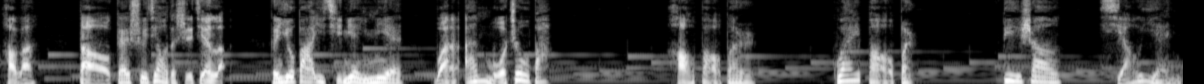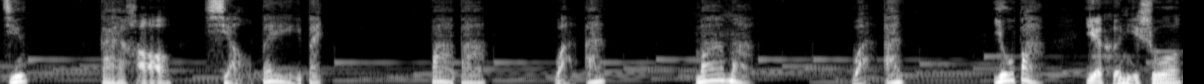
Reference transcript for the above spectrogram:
好了，到该睡觉的时间了，跟优爸一起念一念晚安魔咒吧。好宝贝儿，乖宝贝儿，闭上小眼睛。盖好小被被，爸爸晚安，妈妈晚安，优爸也和你说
